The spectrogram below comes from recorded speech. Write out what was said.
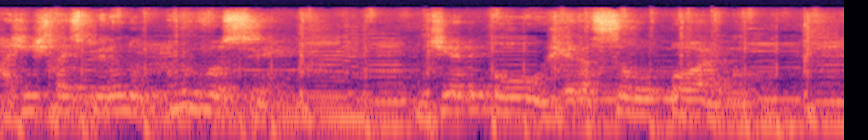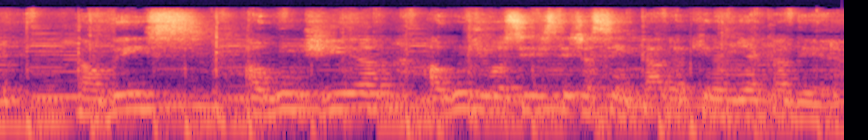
A gente está esperando por você. GNO, geração Oracle. Talvez algum dia algum de vocês esteja sentado aqui na minha cadeira.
